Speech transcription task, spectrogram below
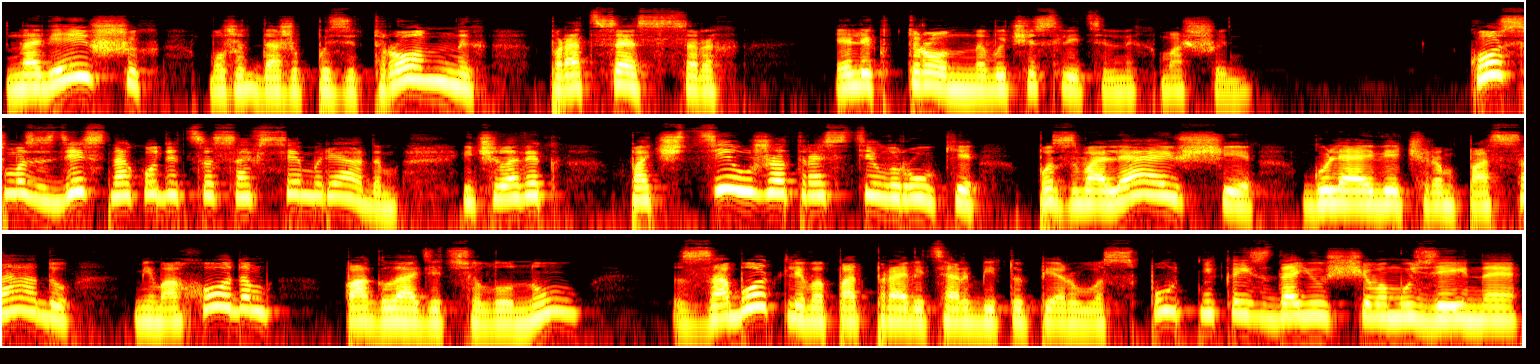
новейших, может даже позитронных процессорах электронно-вычислительных машин. Космос здесь находится совсем рядом, и человек почти уже отрастил руки, позволяющие, гуляя вечером по саду, мимоходом погладить Луну, заботливо подправить орбиту первого спутника, издающего музейное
